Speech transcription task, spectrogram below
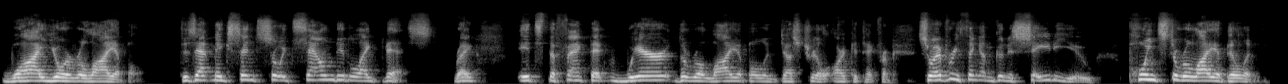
why you're reliable does that make sense so it sounded like this right it's the fact that we're the reliable industrial architect firm so everything i'm going to say to you points to reliability.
